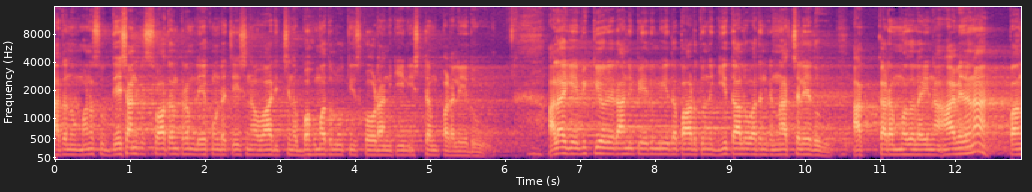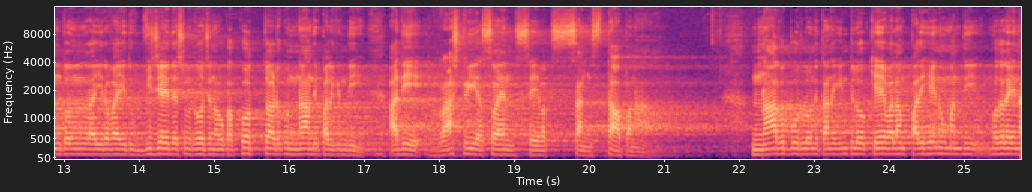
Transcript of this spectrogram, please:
అతను మనసు దేశానికి స్వాతంత్రం లేకుండా చేసిన వారిచ్చిన బహుమతులు తీసుకోవడానికి ఇష్టం పడలేదు. అలాగే విక్టోరి రాణి పేరు మీద పాడుతున్న గీతాలు అతనికి నచ్చలేదు. అక్కడ మొదలైన ఆవేదన పంతొమ్మిది వందల ఇరవై ఐదు విజయదశమి రోజున ఒక కొత్త అడుగు నాంది పలికింది. అది రాష్ట్రీయ స్వయం సేవక్ సంఘ్ స్థాపన నాగపూర్లోని తన ఇంటిలో కేవలం పదిహేను మంది మొదలైన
